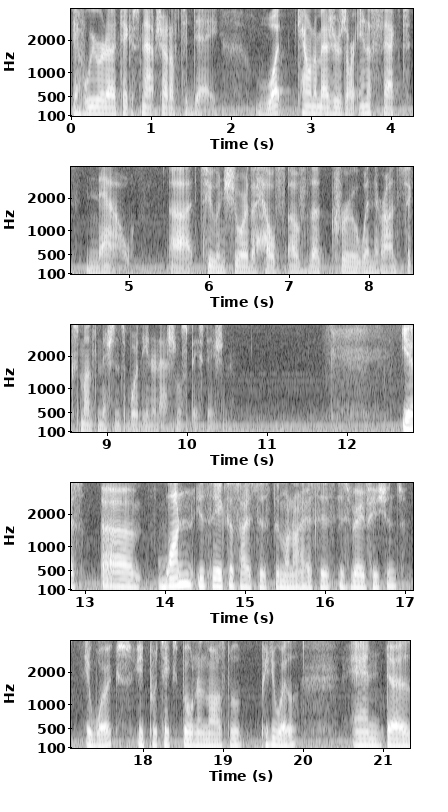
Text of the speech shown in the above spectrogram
if we were to take a snapshot of today, what countermeasures are in effect now uh, to ensure the health of the crew when they're on six month missions aboard the International Space Station? Yes. Um, one is the exercise system on ISS is very efficient. It works. It protects bone and muscle pretty well. And uh,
